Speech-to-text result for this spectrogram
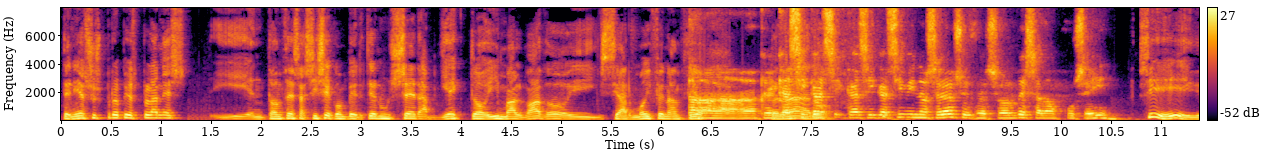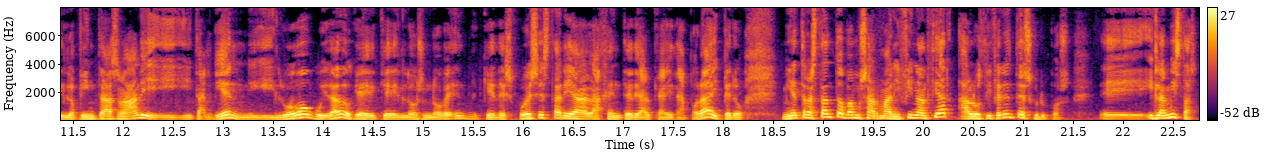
tenía sus propios planes y entonces así se convirtió en un ser abyecto y malvado y se armó y financió. Ah, que casi, casi, casi, casi vino a ser el sucesor de Saddam Hussein. Sí, lo pintas mal y, también. Y luego, cuidado, que, los que después estaría la gente de Al Qaeda por ahí. Pero mientras tanto, vamos a armar y financiar a los diferentes grupos. Eh, islamistas,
